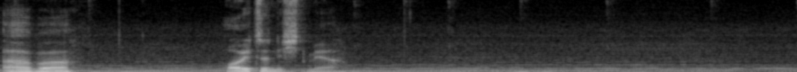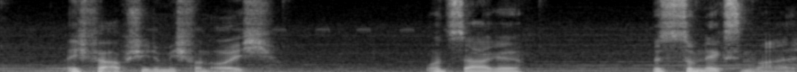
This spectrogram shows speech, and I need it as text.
aber heute nicht mehr. Ich verabschiede mich von euch und sage bis zum nächsten Mal.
